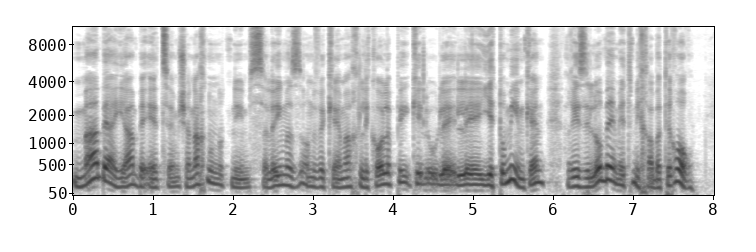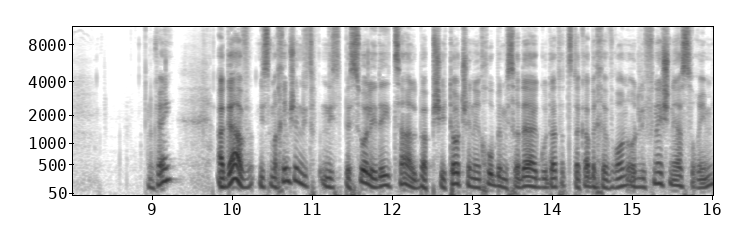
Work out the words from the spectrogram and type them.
מה הבעיה בעצם שאנחנו נותנים סלי מזון וקמח לכל הפי, כאילו, ל- ליתומים, כן? הרי זה לא באמת תמיכה בטרור, אוקיי? אגב, מסמכים שנתפסו על ידי צה"ל בפשיטות שנערכו במשרדי אגודת הצדקה בחברון עוד לפני שני עשורים,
